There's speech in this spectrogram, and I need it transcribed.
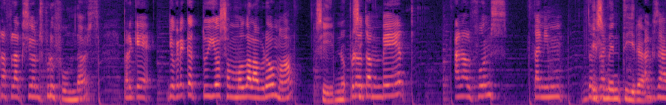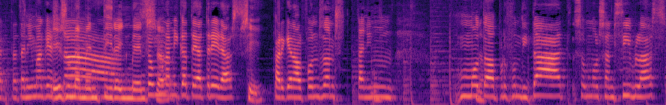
reflexions profundes. Perquè jo crec que tu i jo som molt de la broma, Sí, no, però sí. també, en el fons, tenim... És mentira. Exacte, tenim aquesta... És una mentira immensa. Som una mica teatreres, Sí. perquè en el fons, doncs, tenim molta profunditat, som molt sensibles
